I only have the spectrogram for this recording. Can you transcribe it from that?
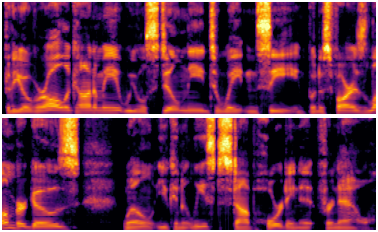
For the overall economy, we will still need to wait and see, but as far as lumber goes, well, you can at least stop hoarding it for now.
